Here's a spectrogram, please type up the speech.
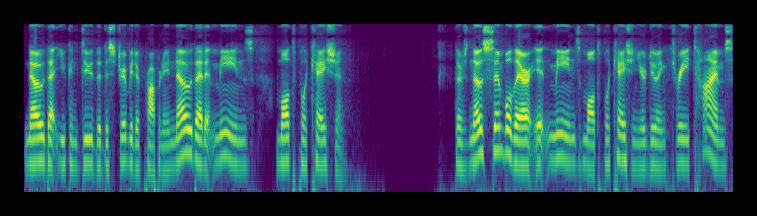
know that you can do the distributive property. Know that it means multiplication. There's no symbol there. It means multiplication. You're doing 3 times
